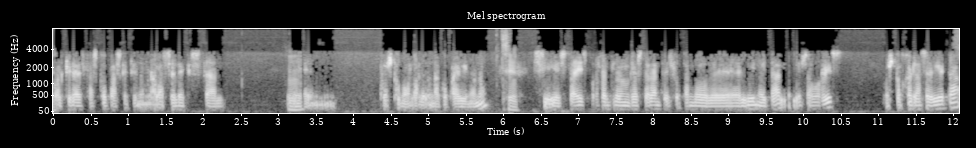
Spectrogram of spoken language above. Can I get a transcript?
cualquiera de estas copas que tienen una base de cristal, pues como la de una copa de vino, ¿no? Si estáis, por ejemplo, en un restaurante disfrutando del vino y tal y os aburrís, pues coger la servilleta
